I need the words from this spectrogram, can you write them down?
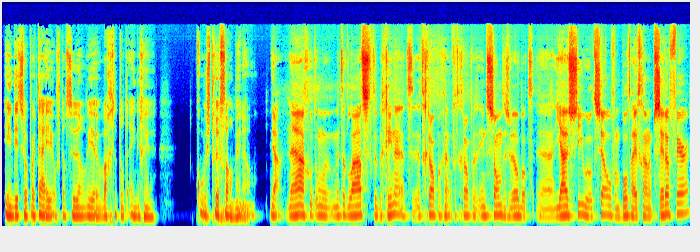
in dit soort partijen. Of dat ze dan weer wachten tot enige koers terugval, Menno. Ja, nou ja, goed, om met dat laatste te beginnen. Het, het grappige, of het grappige, het interessant is wel dat uh, juist SeaWorld zelf een bod heeft gedaan op Fair.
